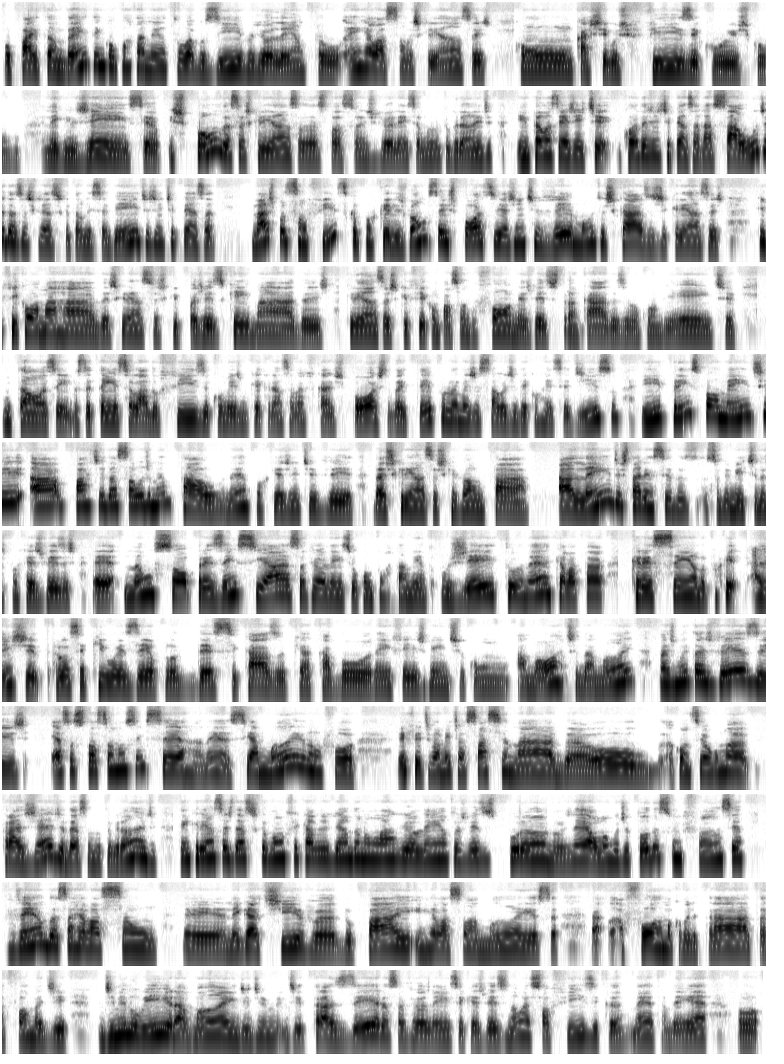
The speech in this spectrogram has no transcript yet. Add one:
o pai também tem comportamento abusivo, violento em relação às crianças, com castigos físicos, com negligência, expondo essas crianças a situações de violência muito grande. Então, assim, a gente, quando a gente pensa na saúde dessas crianças que estão nesse ambiente, a gente pensa na exposição física, porque eles vão ser expostos e a gente vê muitos casos de crianças que ficam amarradas, crianças que às vezes queimadas, crianças que ficam passando fome, às vezes trancadas em algum ambiente. Então, assim, você tem esse lado físico mesmo que a criança vai ficar exposta, vai ter problemas de saúde em decorrência disso, e principalmente a parte da saúde mental, né? Porque a gente vê das crianças que vão estar tá além de estarem sendo submetidas, porque às vezes é, não só presenciar essa violência, o comportamento, o jeito né, que ela está crescendo, porque a gente trouxe aqui o exemplo desse caso que acabou, né, infelizmente, com a morte da mãe, mas muitas vezes essa situação não se encerra, né? Se a mãe não for efetivamente assassinada ou acontecer alguma tragédia dessa muito grande, tem crianças dessas que vão ficar vivendo num lar violento, às vezes por anos, né, ao longo de toda a sua infância, vendo essa relação é, negativa do pai em relação à mãe, essa, a, a, forma como ele trata, a forma de diminuir a mãe, de, de, de, trazer essa violência, que às vezes não é só física, né, também é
